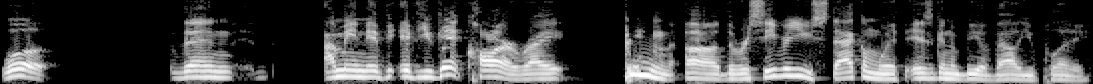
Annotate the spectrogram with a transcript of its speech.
Well, then I mean, if if you get Carr right, uh, the receiver you stack him with is going to be a value play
